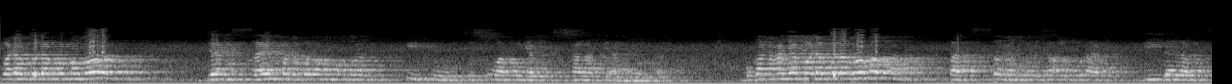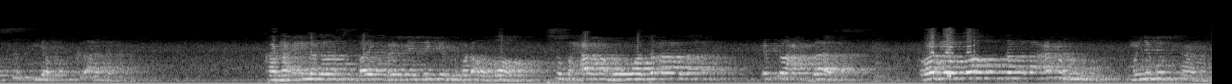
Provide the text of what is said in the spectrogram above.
pada bulan Ramadan dan selain pada bulan Ramadan itu sesuatu yang sangat dianjurkan. Bukan hanya pada bulan Ramadan, pasti membaca Al-Quran di dalam setiap keadaan. Karena ini adalah sebaik-baiknya zikir kepada Allah Subhanahu wa taala. Ibnu Abbas radhiyallahu taala anhu menyebutkan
